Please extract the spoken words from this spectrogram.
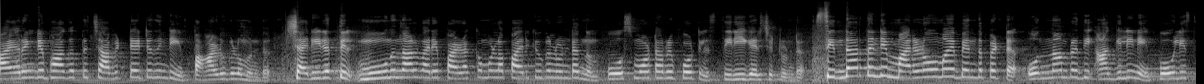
വയറിന്റെ ഭാഗത്ത് ചവിട്ടേറ്റതിന്റെയും പാടുകളുമുണ്ട്. ശരീരത്തിൽ മൂന്ന് നാൾ വരെ പഴക്കമുള്ള പരിക്കുകൾ ഉണ്ടെന്നും പോസ്റ്റ്മോർട്ടം റിപ്പോർട്ടിൽ സ്ഥിരീകരിച്ചിട്ടുണ്ട്. സിദ്ധാർത്ഥന്റെ മരണവുമായി ബന്ധപ്പെട്ട് ഒന്നാം പ്രതി അഖിലിനെ പോലീസ്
